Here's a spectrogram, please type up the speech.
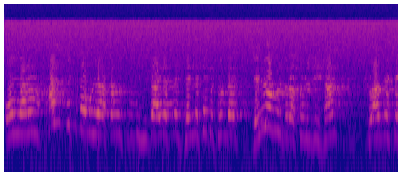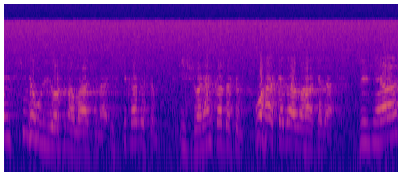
onların hangisine uyarsanız sizi hidayet ve cennete götürürler demiyor muydu Resulü Zişan? Şu halde sen Niye uyuyorsun Allah aşkına? İşçi kardeşim, işveren kardeşim, bu hakeda ve hakeda. Dünya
